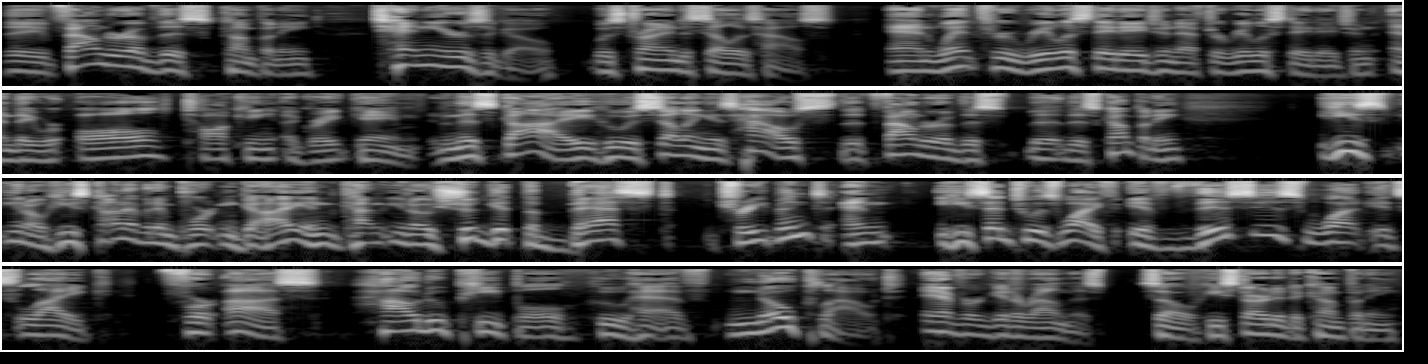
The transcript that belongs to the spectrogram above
The founder of this company 10 years ago was trying to sell his house and went through real estate agent after real estate agent, and they were all talking a great game. And this guy who was selling his house, the founder of this uh, this company, he's you know he's kind of an important guy and kind of you know should get the best treatment. And he said to his wife, "If this is what it's like for us, how do people who have no clout ever get around this?" So he started a company,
